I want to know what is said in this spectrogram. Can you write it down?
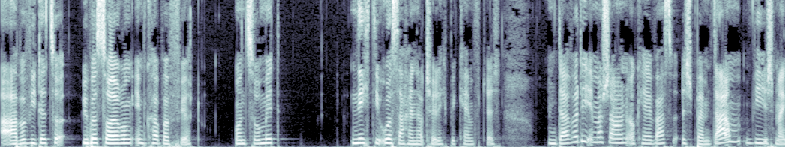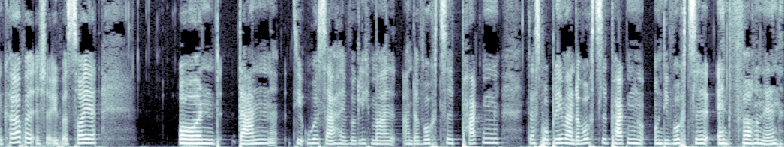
aber wieder zur Übersäuerung im Körper führt und somit nicht die Ursache natürlich bekämpft ist. Und da würde ich immer schauen, okay, was ist beim Darm, wie ist mein Körper, ist er übersäuert und dann die Ursache wirklich mal an der Wurzel packen, das Problem an der Wurzel packen und die Wurzel entfernen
